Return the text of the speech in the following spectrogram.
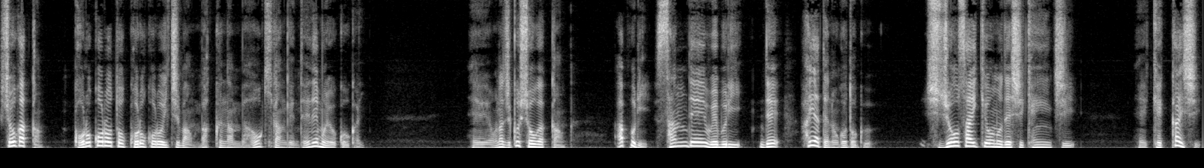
小学館コロコロとコロコロ一番バックナンバーを期間限定で無料公開。えー、同じく小学館アプリサンデーウェブリで早手のごとく、史上最強の弟子健一、え結界史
